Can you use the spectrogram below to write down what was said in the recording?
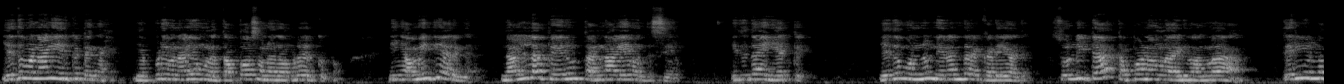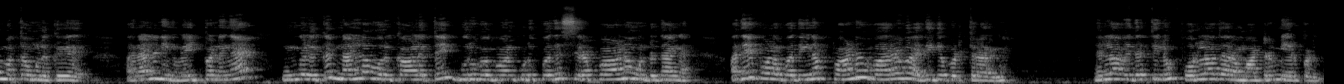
எது வேணாலும் இருக்கட்டுங்க எப்படி வேணாலும் உங்களை தப்பா சொன்னதா கூட இருக்கட்டும். நீங்க அமைதியா இருங்க. நல்ல பேரும் தன்னாலே வந்து சேரும். இதுதான் இயற்கை. எது ஒன்றும் நிரந்தரம் கிடையாது. சொல்லிட்டா தப்பானவங்களா ஆயிடுவாங்களா தெரியும்ல மற்றவங்களுக்கு அதனால நீங்க வெயிட் பண்ணுங்க. உங்களுக்கு நல்ல ஒரு காலத்தை குரு பகவான் கொடுப்பது சிறப்பான ஒன்று தாங்க அதே போல பார்த்தீங்கன்னா பண வரவு அதிகப்படுத்துறாருங்க. எல்லா விதத்திலும் பொருளாதார மாற்றம் ஏற்படுது.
